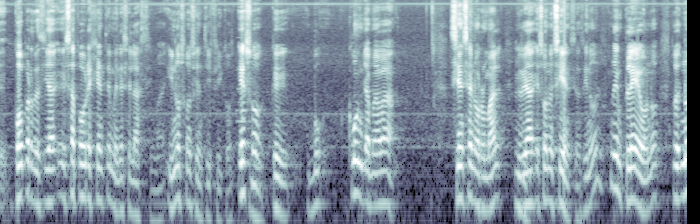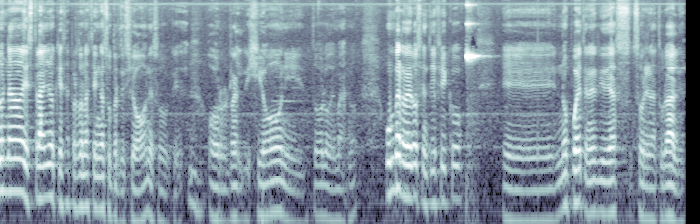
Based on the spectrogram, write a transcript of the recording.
Eh, Popper decía, esa pobre gente merece lástima y no son científicos. Eso mm. que Kuhn llamaba ciencia normal, realidad eso no es ciencia, sino es un empleo, ¿no? no es nada extraño que esas personas tengan supersticiones o, que, o religión y todo lo demás, ¿no? Un verdadero científico eh, no puede tener ideas sobrenaturales,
